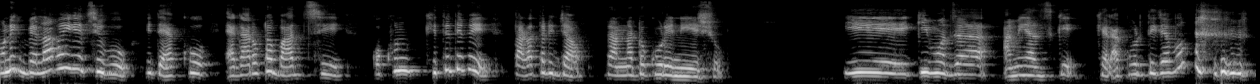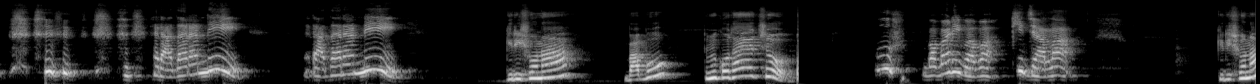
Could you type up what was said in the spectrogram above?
অনেক বেলা হয়ে গেছে গো এই দেখো এগারোটা বাজছে কখন খেতে দেবে তাড়াতাড়ি যাও রান্নাটা করে নিয়ে এসো ইয়ে, কি মজা আমি আজকে খেলা করতে যাব রাধারানী রাধারানী গ্রীষ্মনা বাবু তুমি কোথায় আছো? বাবারি বাবা কি জ্বালা। কৃষ্ণা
